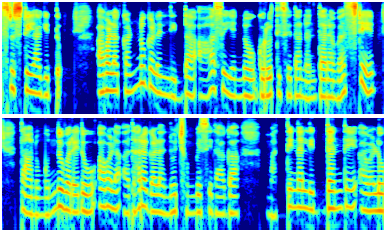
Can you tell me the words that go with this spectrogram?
ಸೃಷ್ಟಿಯಾಗಿತ್ತು. ಅವಳ ಕಣ್ಣುಗಳಲ್ಲಿದ್ದ ಆಸೆಯನ್ನು ಗುರುತಿಸಿದ ನಂತರವಷ್ಟೇ ತಾನು ಮುಂದುವರೆದು ಅವಳ ಅಧರಗಳನ್ನು ಚುಂಬಿಸಿದಾಗ, ಮತ್ತಿನಲ್ಲಿದ್ದಂತೆ ಅವಳು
